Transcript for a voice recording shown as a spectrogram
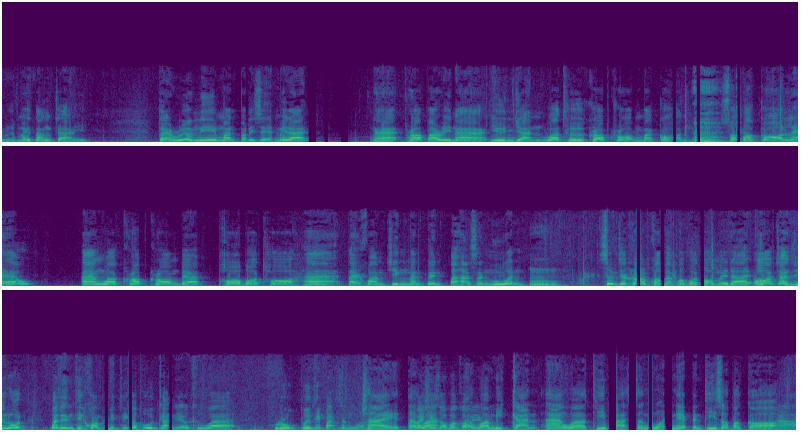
หรือไม่ตั้งใจ แต่เรื่องนี้มันปฏิเสธไม่ได้นะฮะเพราะปรินายืนยันว่าเธอครอบครองมาก่อนสปกแล้ว อ้างว่าครอบครองแบบพบท5แต่ความจริงมันเป็นป่าสงวนซึ่งจะครอบครองแบบพบทไม่ได้ อ๋ออาจารย์จิโรดประเด็นที่ความผิดที่เขาพูดกันเนี่ยก็คือว่ารุกพื้นที่ป่าสงวน ใช่ แต่ไม่ว่าใช่สปกแต่ว่ามีการอ้างว่าที่ป่าสงวนเนี่ยเป็นที่สปกอ่า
